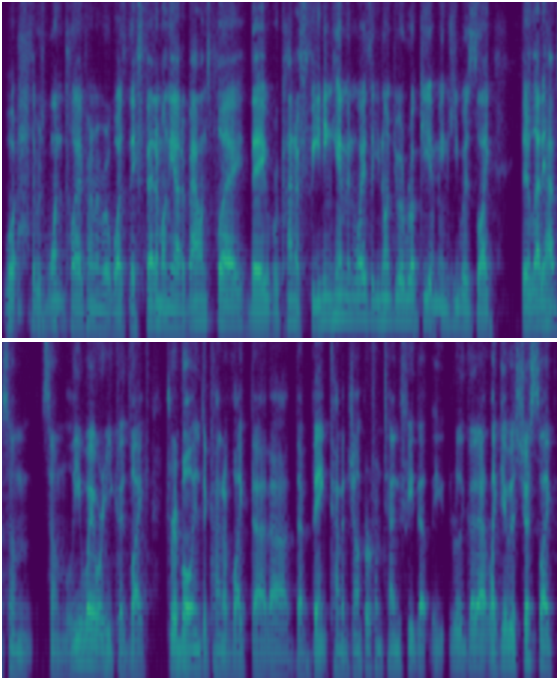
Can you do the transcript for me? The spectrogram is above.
well, there was one play, I'm trying to remember what it was. They fed him on the out of bounds play. They were kind of feeding him in ways that you don't do a rookie. I mean, he was like they let him have some some leeway where he could like dribble into kind of like that uh that bank kind of jumper from 10 feet that he's really good at. Like it was just like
